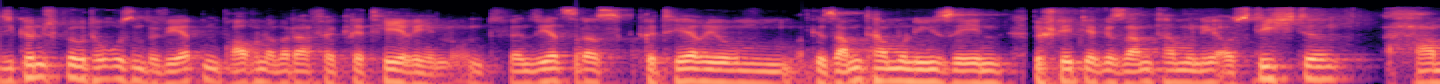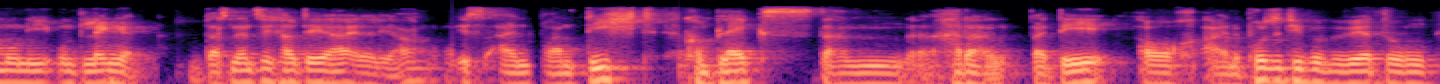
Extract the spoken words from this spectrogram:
Sie können Spirituosen bewerten, brauchen aber dafür Kriterien. Und wenn Sie jetzt das Kriterium Gesamtharmonie sehen, besteht ja Gesamtharmonie aus Dichte, Harmonie und Länge. Das nennt sich halt DHL, ja. Ist ein Brand dicht, komplex, dann hat er bei D auch eine positive Bewertung.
